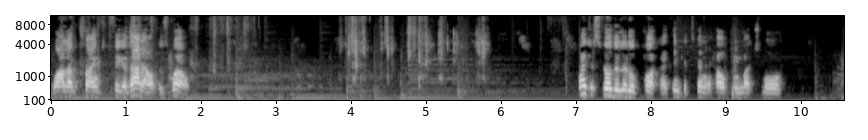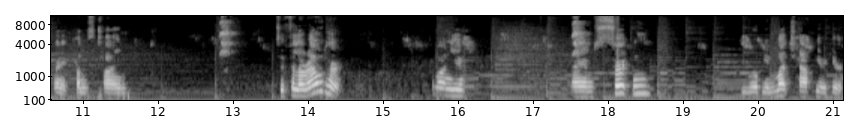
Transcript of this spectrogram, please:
while I'm trying to figure that out as well. I just filled a little pot. I think it's going to help me much more when it comes time to fill around her. Come on, you. I am certain you will be much happier here.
